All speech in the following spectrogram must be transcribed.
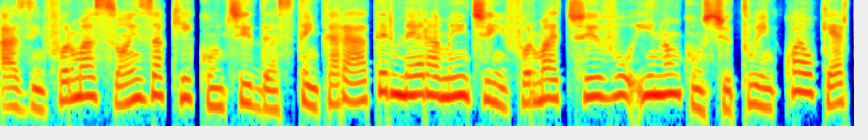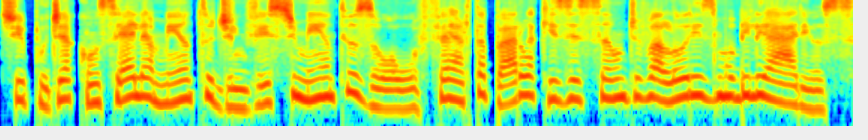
As informações aqui contidas têm caráter meramente informativo e não constituem qualquer tipo de aconselhamento de investimentos ou oferta para a aquisição de valores mobiliários.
